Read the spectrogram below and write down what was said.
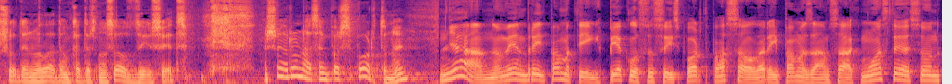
šodien vēl ēdam katrs no savas dzīvesvietas. Mēs šodien runāsim par sportu, ne? Jā, nu vienu brīdi pamatīgi pieklususī sporta pasaule arī pamazām sāk mosties un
